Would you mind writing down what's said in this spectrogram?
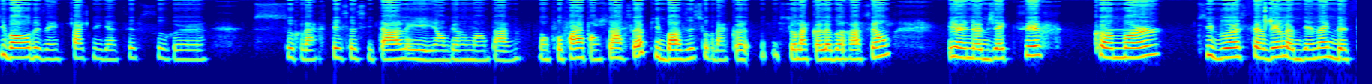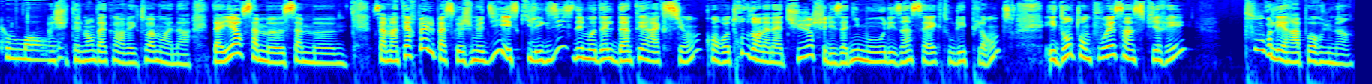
qui va avoir des impacts négatifs sur, euh, sur l'aspect sociétal et environnemental. Donc, il faut faire attention à ça, puis baser sur la, sur la collaboration et un objectif commun qui va servir le bien-être de tout le monde. Je suis tellement d'accord avec toi, Moana. D'ailleurs, ça me, ça me, ça m'interpelle parce que je me dis, est-ce qu'il existe des modèles d'interaction qu'on retrouve dans la nature, chez les animaux, les insectes ou les plantes, et dont on pourrait s'inspirer pour les rapports humains,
